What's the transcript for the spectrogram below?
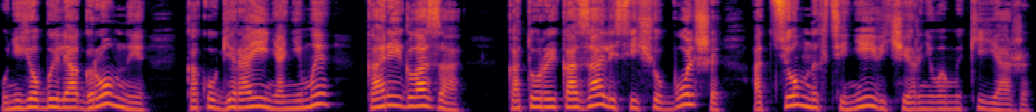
У нее были огромные, как у героинь аниме, карие глаза, которые казались еще больше от темных теней вечернего макияжа.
